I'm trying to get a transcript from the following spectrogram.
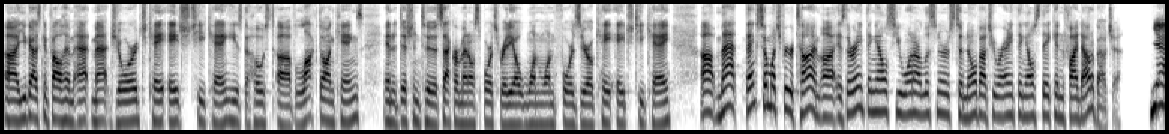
Uh, you guys can follow him at Matt George, KHTK. He's the host of Locked On Kings, in addition to Sacramento Sports Radio 1140 KHTK. Uh, Matt, thanks so much for your time. Uh, is there anything else you want our listeners to know about you or anything else they can find out about you? Yeah,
